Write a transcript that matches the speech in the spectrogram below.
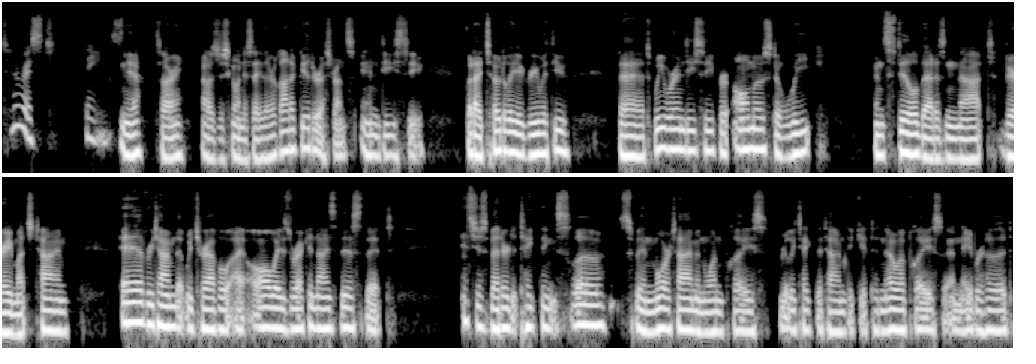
tourist things. Yeah, sorry. I was just going to say there are a lot of good restaurants in DC. But I totally agree with you that we were in DC for almost a week, and still that is not very much time. Every time that we travel, I always recognize this that it's just better to take things slow, spend more time in one place, really take the time to get to know a place, a neighborhood,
